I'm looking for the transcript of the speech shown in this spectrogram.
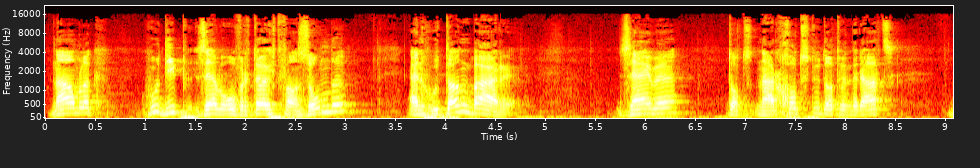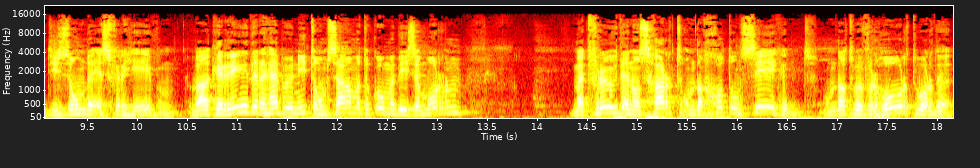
Namelijk, hoe diep zijn we overtuigd van zonde en hoe dankbaar zijn we tot naar God toe dat we inderdaad die zonde is vergeven. Welke reden hebben we niet om samen te komen deze morgen met vreugde in ons hart, omdat God ons zegent, omdat we verhoord worden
